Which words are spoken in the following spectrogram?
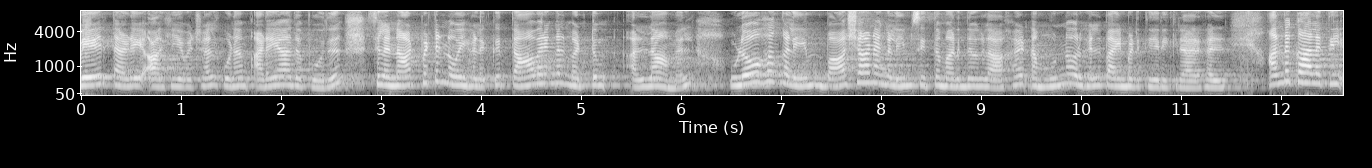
வேர் தழை ஆகியவற்றால் குணம் அடையாத போது சில நாட்பட்ட நோய்களுக்கு தாவரங்கள் மட்டும் அல்லாமல் உலோகங்களையும் பாஷாணங்களையும் சித்த மருந்துகளாக நம் முன்னோர்கள் பயன்படுத்தியிருக்கிறார்கள். அந்த காலத்தில்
